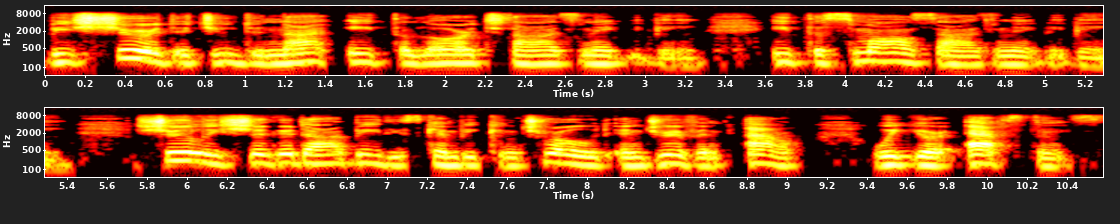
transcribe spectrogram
Be sure that you do not eat the large sized navy bean. Eat the small sized navy bean. Surely sugar diabetes can be controlled and driven out with your abstinence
